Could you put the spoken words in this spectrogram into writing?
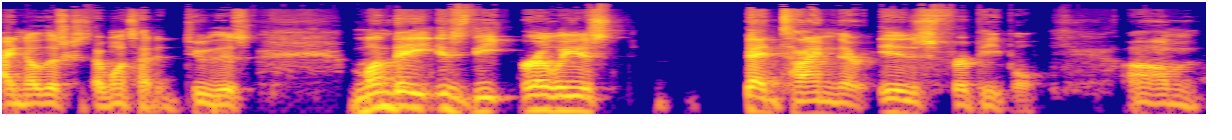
I know this because I once had to do this. Monday is the earliest bedtime there is for people. Um,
